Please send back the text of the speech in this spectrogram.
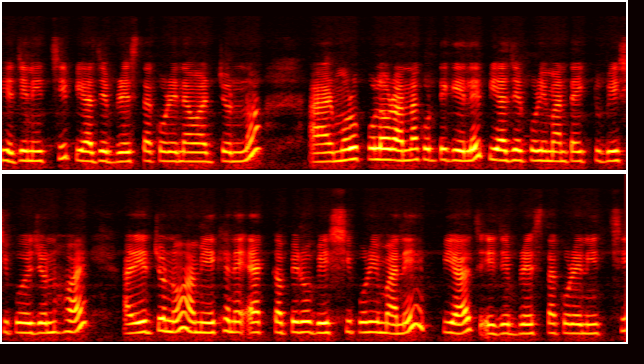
ভেজে নিচ্ছি পেঁয়াজের ব্রেস্তা করে নেওয়ার জন্য। আর মোরগ পোলাও রান্না করতে গেলে পেঁয়াজের পরিমাণটা একটু বেশি প্রয়োজন হয়। আর এর জন্য আমি এখানে এক কাপেরও বেশি পরিমাণে পেঁয়াজ, এই যে ব্রেস্তা করে নিচ্ছি।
